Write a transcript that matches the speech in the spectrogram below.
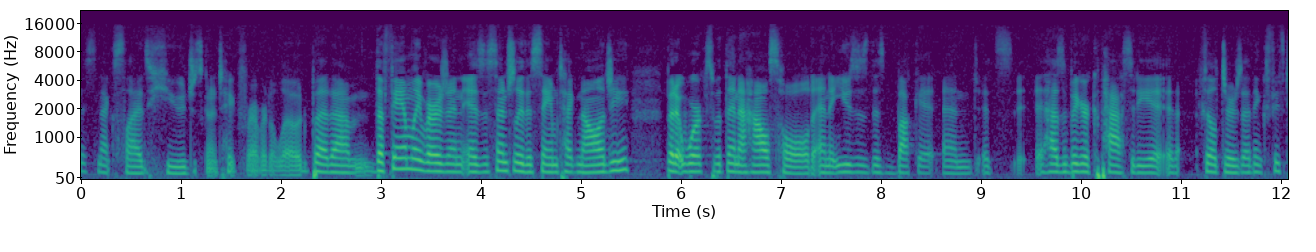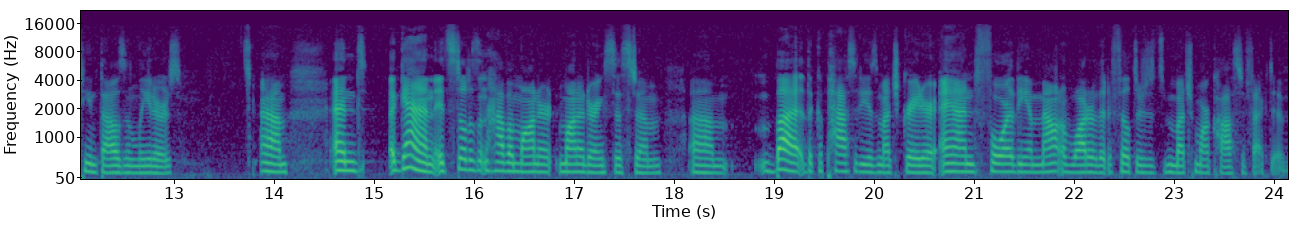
this next slide's huge. It's going to take forever to load. But um, the family version is essentially the same technology, but it works within a household, and it uses this bucket, and it's it has a bigger capacity. It, it filters, I think, 15,000 liters. Um, and again, it still doesn't have a monitor monitoring system, um, but the capacity is much greater, and for the amount of water that it filters, it's much more cost effective.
